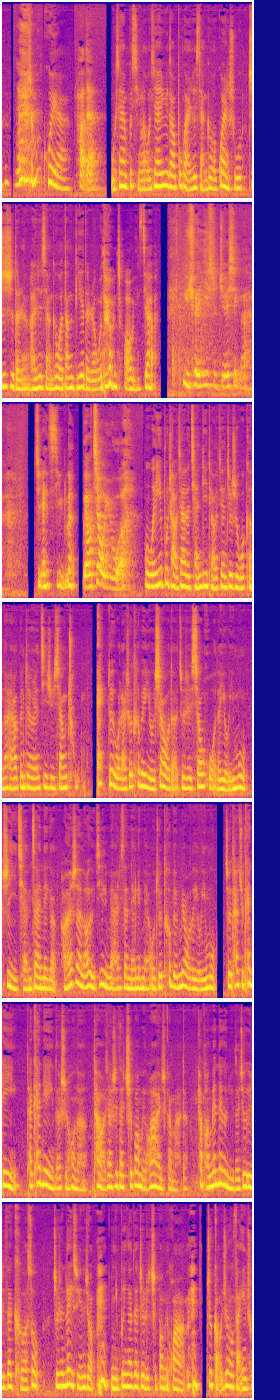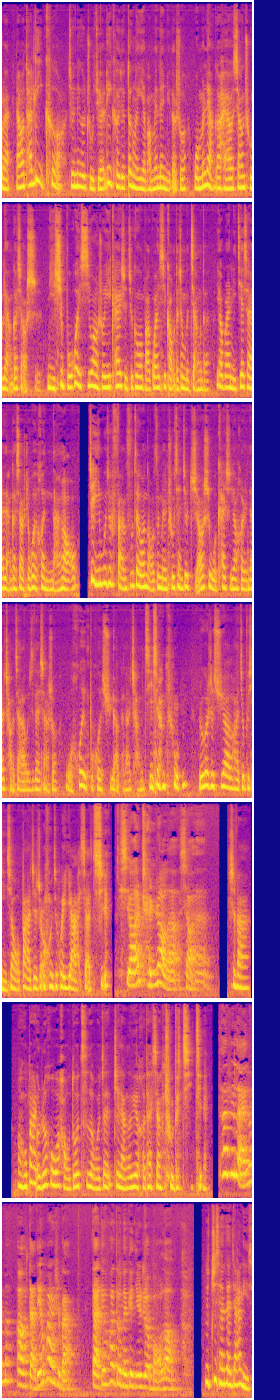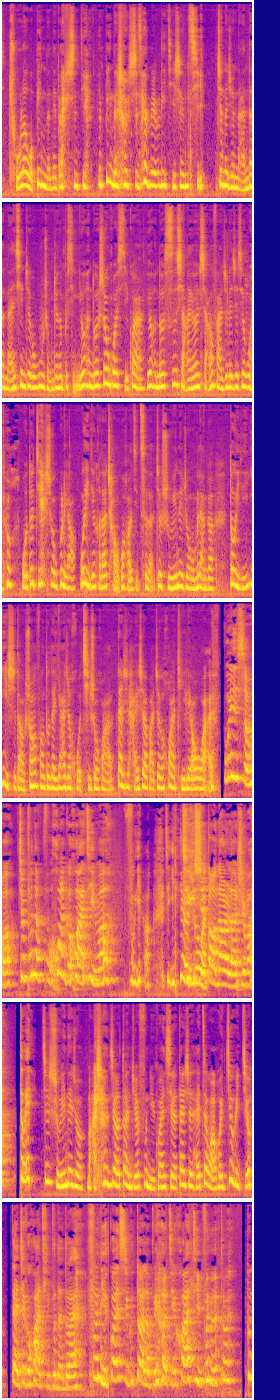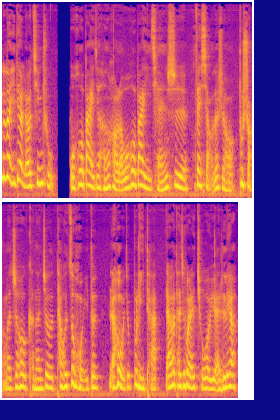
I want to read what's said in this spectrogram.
什么鬼啊？好的，我现在不行了，我现在遇到不管是想给我灌输知识的人，还是想给我当爹的人，我都要吵一架。女权意识觉醒了，觉醒了，不要教育我。我唯一不吵架的前提条件就是我可能还要跟这个人继续相处。哎，对我来说特别有效的就是消火的有一幕，是以前在那个好像是在《老友记》里面还是在哪里面，我觉得特别妙的有一幕，就他去看电影，他看电影的时候呢，他好像是在吃爆米花还是干嘛的，他旁边那个女的就一直在咳嗽。就是类似于那种，你不应该在这里吃爆米花，啊 就搞这种反应出来。然后他立刻就那个主角立刻就瞪了一眼旁边那女的，说：“我们两个还要相处两个小时，你是不会希望说一开始就跟我把关系搞得这么僵的，要不然你接下来两个小时会很难熬。”这一幕就反复在我脑子里面出现。就只要是我开始要和人家吵架了，我就在想说，我会不会需要跟他长期相处？如果是需要的话就不行，像我爸这种我就会压下去。小安成长了，小安是吧？哦，我爸惹火我好多次了。我在这两个月和他相处的期间，他是来了吗？哦，打电话是吧？打电话都能给你惹毛了。就之前在家里，除了我病的那段时间，病的时候实在没有力气生气。真的就是男的，男性这个物种真的不行，有很多生活习惯，有很多思想，有想法之类这些，我都 我都接受不了。我已经和他吵过好几次了，就属于那种我们两个都已经意识到双方都在压着火气说话了，但是还是要把这个话题聊完。为什么就不能不换个话题吗？不要，就一定要情绪到那儿了是吧？对。就属于那种马上就要断绝父女关系了，但是还再往回救一救。但这个话题不能断，父女关系断了不要紧，话题不能断，不能断，一定要聊清楚。我和我爸已经很好了。我和我爸以前是在小的时候不爽了之后，可能就他会揍我一顿，然后我就不理他，然后他就会来求我原谅。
